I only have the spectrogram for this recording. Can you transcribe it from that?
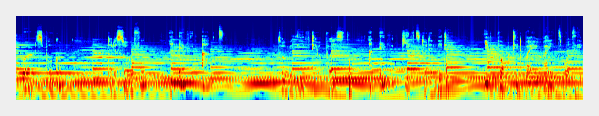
and word spoken to the sorrowful, and every act to relieve the oppressed, and every gift to the needy, if prompted by a right motive,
